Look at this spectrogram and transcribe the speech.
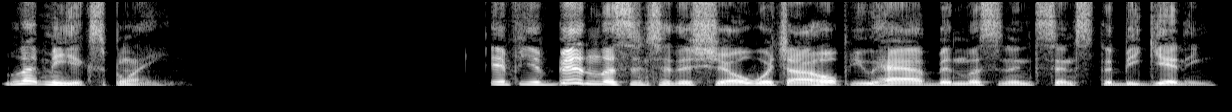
Let me explain. If you've been listening to this show, which I hope you have been listening since the beginning,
